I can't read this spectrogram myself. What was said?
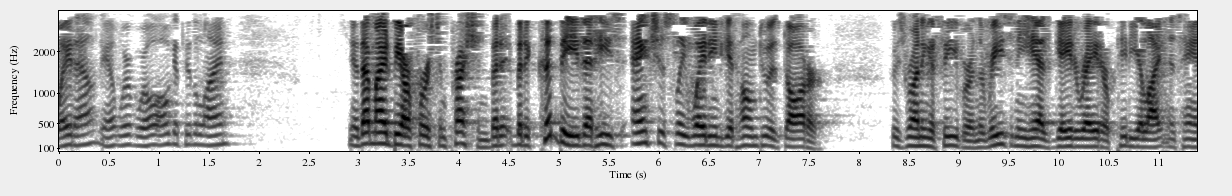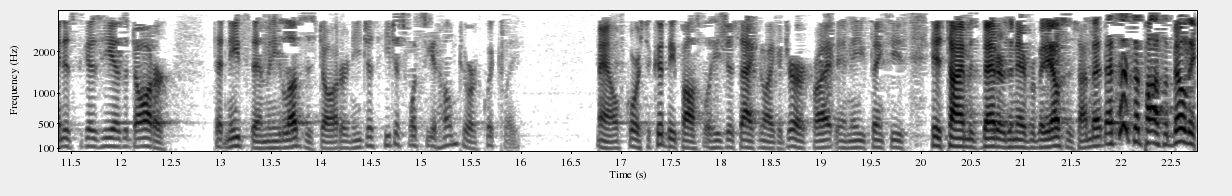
wait out. You know, we're, we'll all get through the line. You know, that might be our first impression, but it, but it could be that he's anxiously waiting to get home to his daughter who's running a fever. And the reason he has Gatorade or Pedialyte in his hand is because he has a daughter that needs them, and he loves his daughter, and he just he just wants to get home to her quickly. Now, of course, it could be possible he's just acting like a jerk, right? And he thinks he's his time is better than everybody else's time. That, that's, that's a possibility.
